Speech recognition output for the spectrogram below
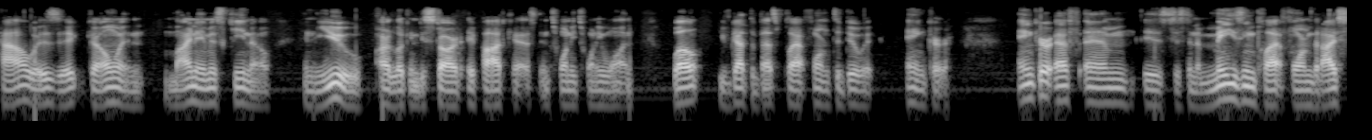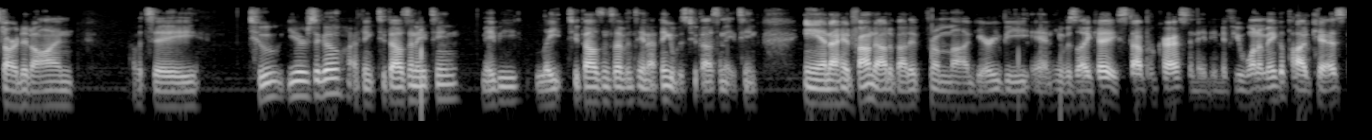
How is it going? My name is Kino, and you are looking to start a podcast in 2021. Well, you've got the best platform to do it Anchor. Anchor FM is just an amazing platform that I started on, I would say, two years ago. I think 2018, maybe late 2017. I think it was 2018. And I had found out about it from uh, Gary Vee, and he was like, hey, stop procrastinating. If you want to make a podcast,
